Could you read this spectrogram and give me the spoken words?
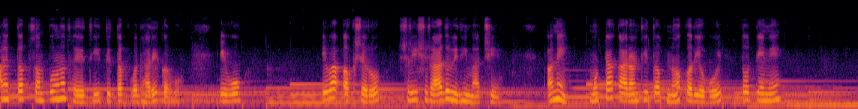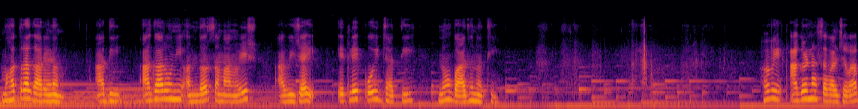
અને તપ સંપૂર્ણ થયેથી તે તપ વધારે કરવો. એવો, એવા અક્ષરો શ્રી શ્રાદ્ધ વિધિમાં છે. અને મોટા કારણથી તપ ન કર્યો હોય તો તેને મહત્રાગારેણમ આદિ આગારોની અંદર સમાવેશ આવી જાય એટલે કોઈ જાતિનો બાધ નથી. હવે આગળના સવાલ જવાબ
